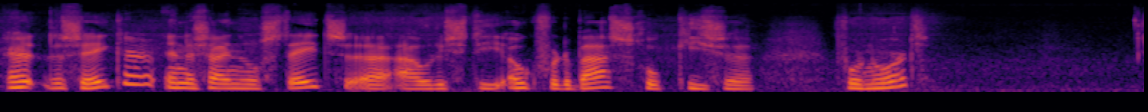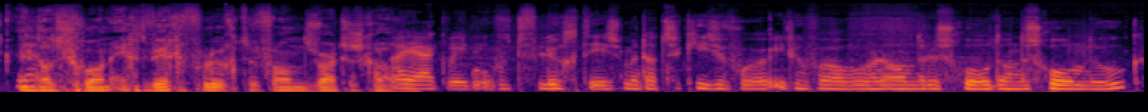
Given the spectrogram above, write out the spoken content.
Er, er zeker. En er zijn nog steeds eh, ouders die ook voor de basisschool kiezen voor Noord. En dat is gewoon echt wegvluchten van zwarte scholen. Nou ja, ik weet niet of het vlucht is, maar dat ze kiezen voor in ieder geval voor een andere school dan de school om de hoek.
